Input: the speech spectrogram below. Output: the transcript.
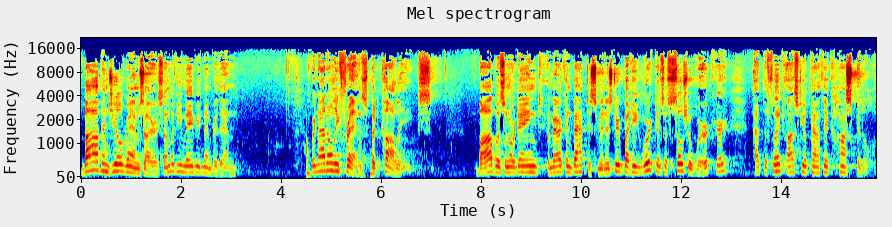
Bob and Jill Ramsire, some of you may remember them, were not only friends but colleagues. Bob was an ordained American Baptist minister, but he worked as a social worker at the Flint Osteopathic Hospital.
